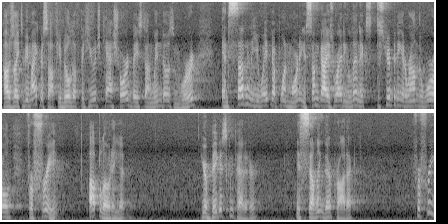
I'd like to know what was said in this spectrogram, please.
How would you like to be Microsoft? You build up a huge cash hoard based on Windows and Word, and suddenly you wake up one morning and some guy's writing Linux, distributing it around the world for free, uploading it. Your biggest competitor is selling their product for free.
